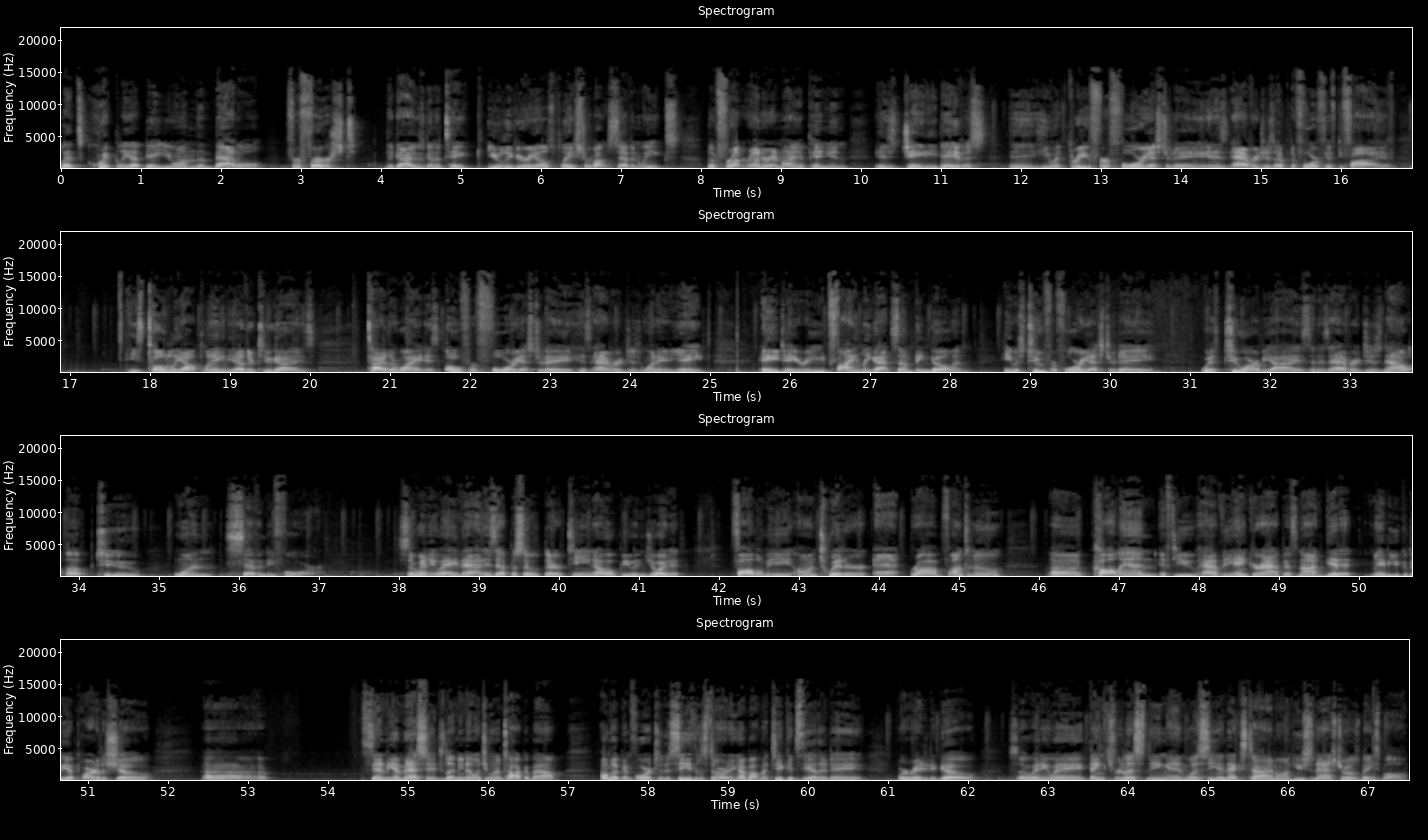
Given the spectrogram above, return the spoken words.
Let's quickly update you on the battle for first. The guy who's going to take Yuli Gurriel's place for about seven weeks. The front runner, in my opinion, is J.D. Davis. He went three for four yesterday, and his average is up to 455. He's totally outplaying the other two guys. Tyler White is 0 for 4 yesterday. His average is 188. AJ Reed finally got something going. He was 2 for 4 yesterday with two RBIs, and his average is now up to 174. So, anyway, that is episode 13. I hope you enjoyed it. Follow me on Twitter at Rob Fontenot. Uh, call in if you have the Anchor app. If not, get it. Maybe you could be a part of the show. Uh, send me a message. Let me know what you want to talk about. I'm looking forward to the season starting. I bought my tickets the other day. We're ready to go. So, anyway, thanks for listening, and we'll see you next time on Houston Astros Baseball.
